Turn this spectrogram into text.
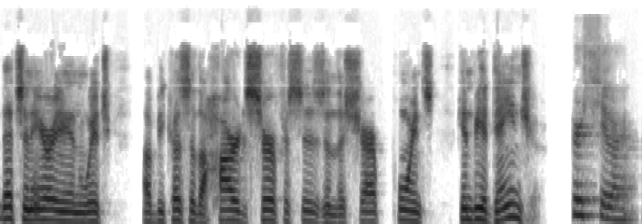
that's an area in which, uh, because of the hard surfaces and the sharp points, can be a danger. For sure.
